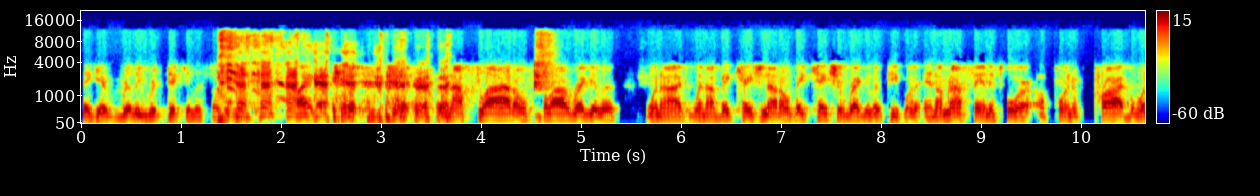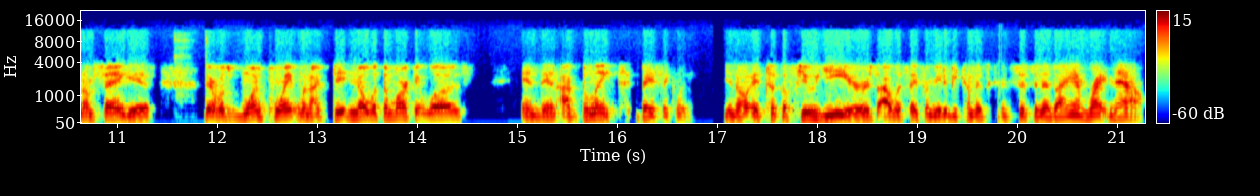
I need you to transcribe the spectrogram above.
they get really ridiculous over here. like when I fly, I don't fly regular. When I when I vacation, I don't vacation regular people. And I'm not saying this for a point of pride, but what I'm saying is there was one point when I didn't know what the market was, and then I blinked basically. You know, it took a few years, I would say, for me to become as consistent as I am right now.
